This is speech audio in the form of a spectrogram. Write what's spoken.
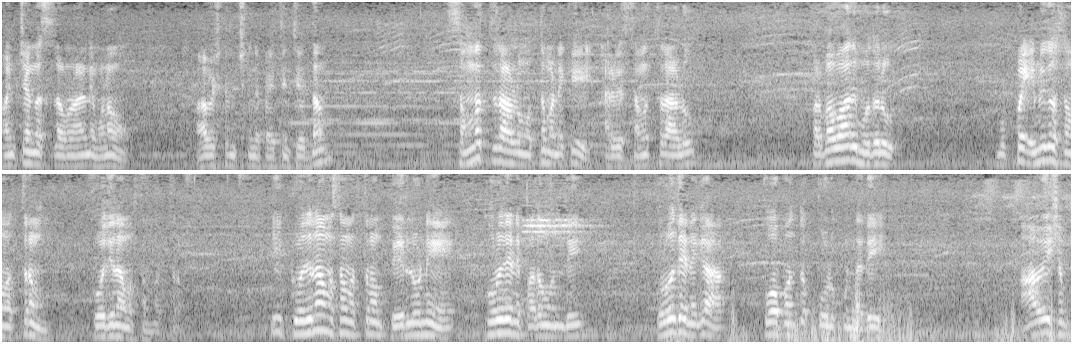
పంచాంగ శ్రవణాన్ని మనం ఆవిష్కరించుకునే ప్రయత్నం చేద్దాం. సంవత్సరాలు మొత్తం మనకి అరవై సంవత్సరాలు. ప్రభావాది మొదలు ముప్పై ఎనిమిదో సంవత్సరం కోదినామ సంవత్సరం. ఈ క్రోధినామ సంవత్సరం పేరులోనే క్రోధి అనే పదం ఉంది. క్రోధి అనగా కోపంతో కూడుకున్నది. ఆవేశం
